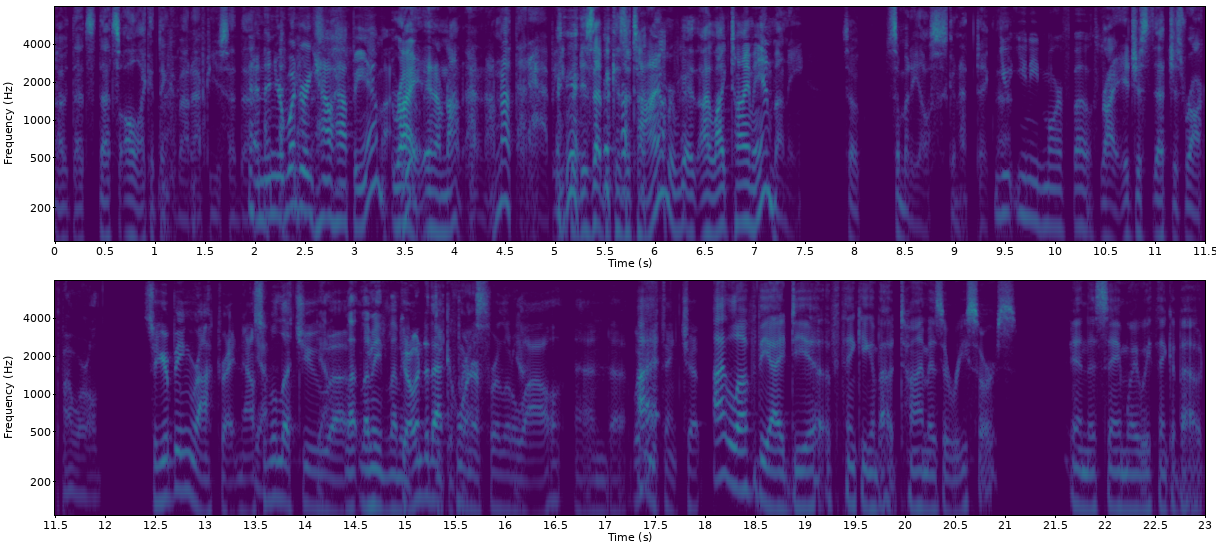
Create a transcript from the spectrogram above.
Uh, That's that's all I could think about after you said that. And then you're wondering how happy am I? right, and I'm not I'm not that happy. But is that because of time or because I like time and money? So somebody else is going to have to take that. You you need more of both. right, it just that just rocked my world. So you're being rocked right now. So we'll let you Yeah. uh, Let- let me- let me go into that corner for a little Yeah. while. And uh, what do you think, Chip? I love the idea of thinking about time as a resource in the same way we think about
